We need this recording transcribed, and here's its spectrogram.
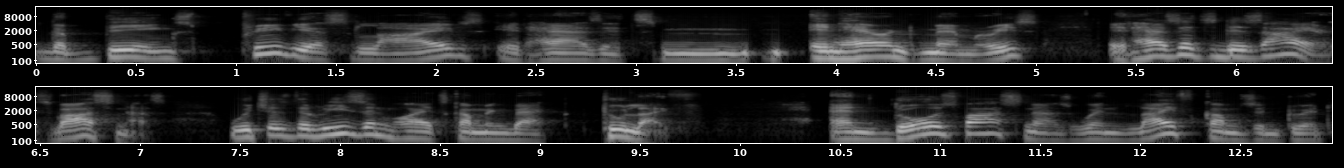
the being's previous lives, it has its m- inherent memories, it has its desires, vasanas, which is the reason why it's coming back to life. And those vasanas, when life comes into it,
